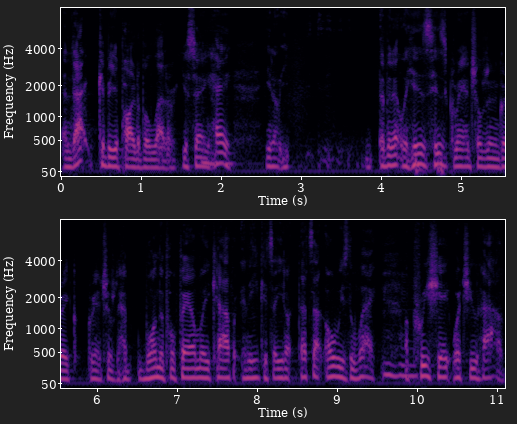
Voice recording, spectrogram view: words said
And that could be a part of a letter. You're saying, mm-hmm. hey, you know, evidently his his grandchildren and great grandchildren have wonderful family Catholic, and he could say, you know, that's not always the way. Mm-hmm. Appreciate what you have,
